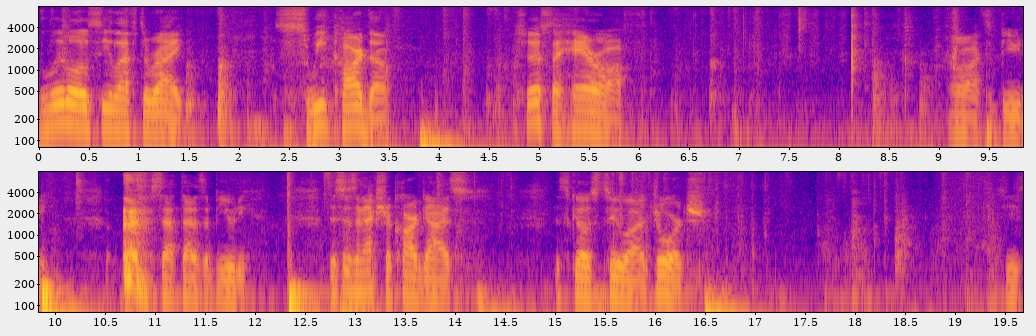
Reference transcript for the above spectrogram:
Little OC left to right. Sweet card though. Just a hair off. Oh, that's a beauty. Seth, that is a beauty. This is an extra card, guys. This goes to uh, George. Jeez.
